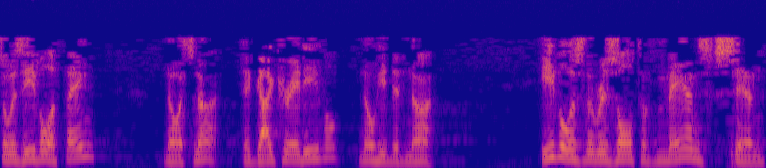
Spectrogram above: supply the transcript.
So is evil a thing? No, it's not. Did God create evil? No, He did not. Evil is the result of man's sin.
